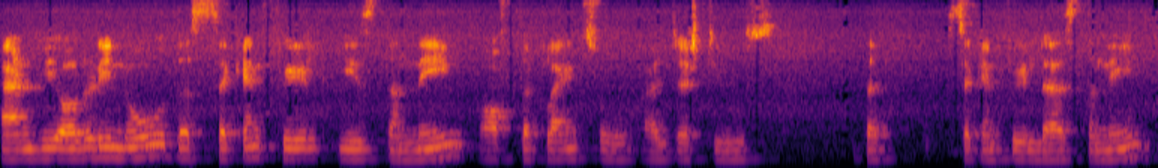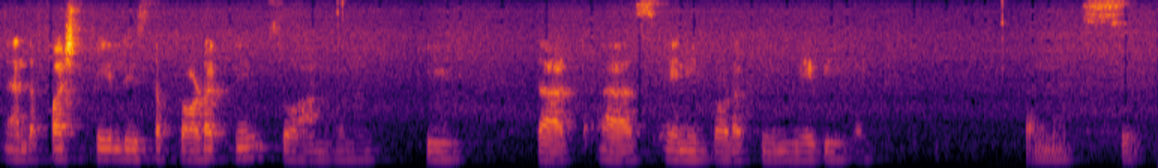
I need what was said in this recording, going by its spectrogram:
And we already know the second field is the name of the client. So I'll just use the second field as the name and the first field is the product name. So I'm gonna keep that as any product name maybe like KonnectzIT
